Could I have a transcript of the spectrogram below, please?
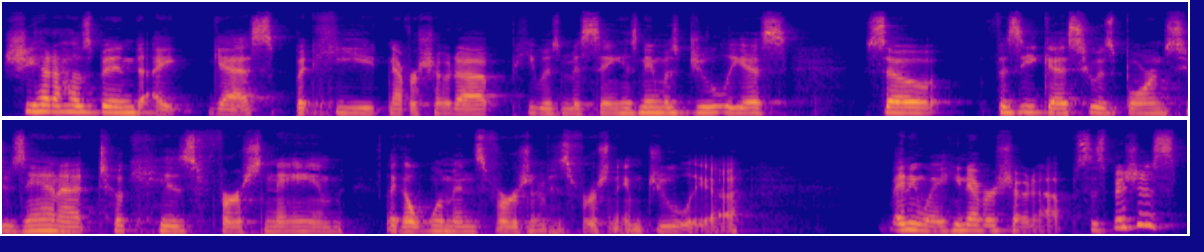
She had a husband, I guess, but he never showed up. He was missing. His name was Julius. So Fazekas, who was born Susanna, took his first name, like a woman's version of his first name, Julia. Anyway, he never showed up. Suspicious?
